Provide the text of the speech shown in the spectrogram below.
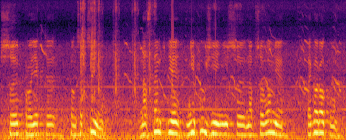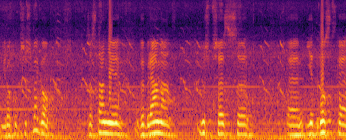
trzy projekty koncepcyjne. Następnie nie później niż na przełomie tego roku i roku przyszłego zostanie wybrana już przez e, e, jednostkę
